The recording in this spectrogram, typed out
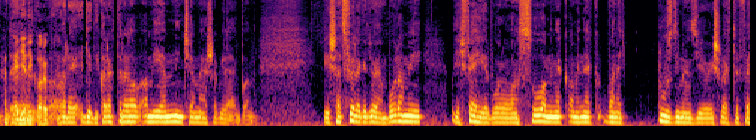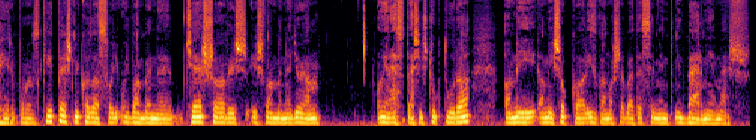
hát egyedi karakter. egyedi karakter, amilyen nincsen más a világban. És hát főleg egy olyan bor, ami ugye egy fehér borról van szó, aminek, aminek van egy plusz dimenzió és a legtöbb fehér porhoz képest, mik az hogy, hogy van benne csersav, és, és van benne egy olyan olyan áztatási struktúra, ami, ami sokkal izgalmasabbá teszi, mint, mint bármilyen más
